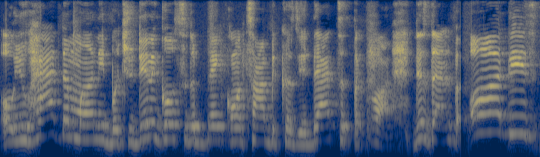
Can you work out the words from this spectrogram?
Oh, you had the money, but you didn't go to the bank on time because your dad took the car. This, that, all these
